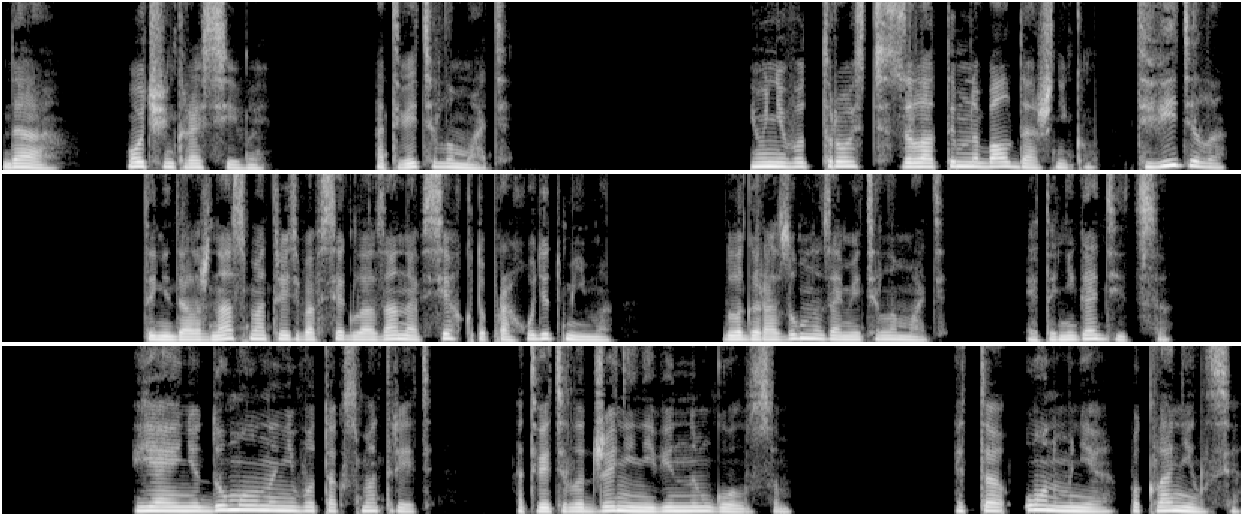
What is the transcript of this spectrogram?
Да, очень красивый, ответила мать. И у него трость с золотым набалдашником. Ты видела? Ты не должна смотреть во все глаза на всех, кто проходит мимо, благоразумно заметила мать. Это не годится. Я и не думала на него так смотреть, ответила Дженни невинным голосом. Это он мне поклонился.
